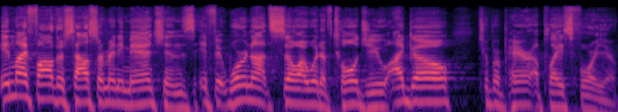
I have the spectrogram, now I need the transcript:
In my Father's house are many mansions. If it were not so, I would have told you. I go to prepare a place for you.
